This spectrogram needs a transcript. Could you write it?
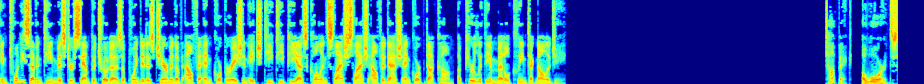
In 2017 Mr. Sam Pitroda is appointed as chairman of Alpha N Corporation https alpha-ncorp.com, a pure lithium metal clean technology. Awards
